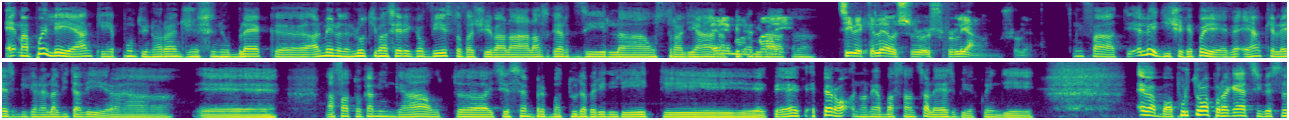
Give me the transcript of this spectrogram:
Eh, ma poi lei anche appunto in Orange is New Black, eh, almeno nell'ultima serie che ho visto, faceva la, la sgarzilla australiana eh, arrivata. Sì, perché lei è australiana. Infatti, e lei dice che poi è, è anche lesbica nella vita vera e ha fatto coming out e si è sempre battuta per i diritti e, però non è abbastanza lesbica quindi e vabbè, purtroppo ragazzi, questi,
